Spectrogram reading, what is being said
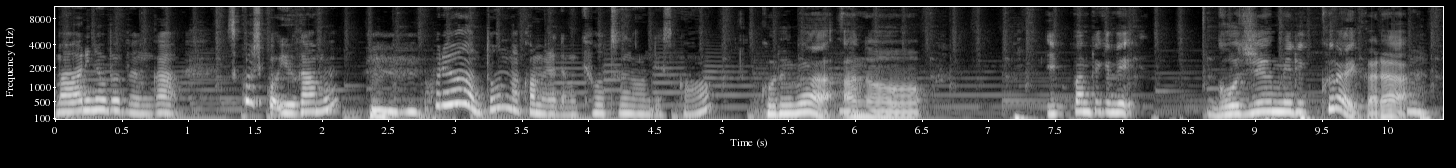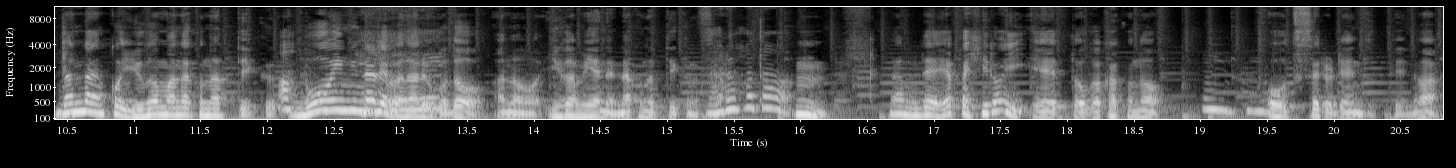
周りの部分が少しこう歪む？うん。これはどんなカメラでも共通なんですか？これは、あの、一般的に50ミリくらいからうん、だんだんこう歪まなくなっていく。あ望遠になればなるほど、あの、歪みはね、なくなっていくんですよ。なるほど。うん。なので、やっぱり広い、えっ、と、画角の、を映せるレンズっていうのは、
